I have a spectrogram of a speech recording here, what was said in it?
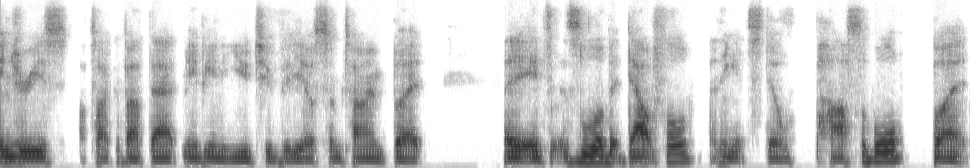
injuries. I'll talk about that maybe in a YouTube video sometime, but it's, it's a little bit doubtful. I think it's still possible, but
